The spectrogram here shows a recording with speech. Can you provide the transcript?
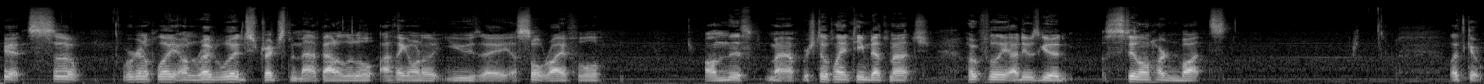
Okay, so we're gonna play on Redwood, stretch the map out a little. I think I want to use a assault rifle on this map. We're still playing team deathmatch. Hopefully, I do as good. Still on hardened bots. Let's go.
